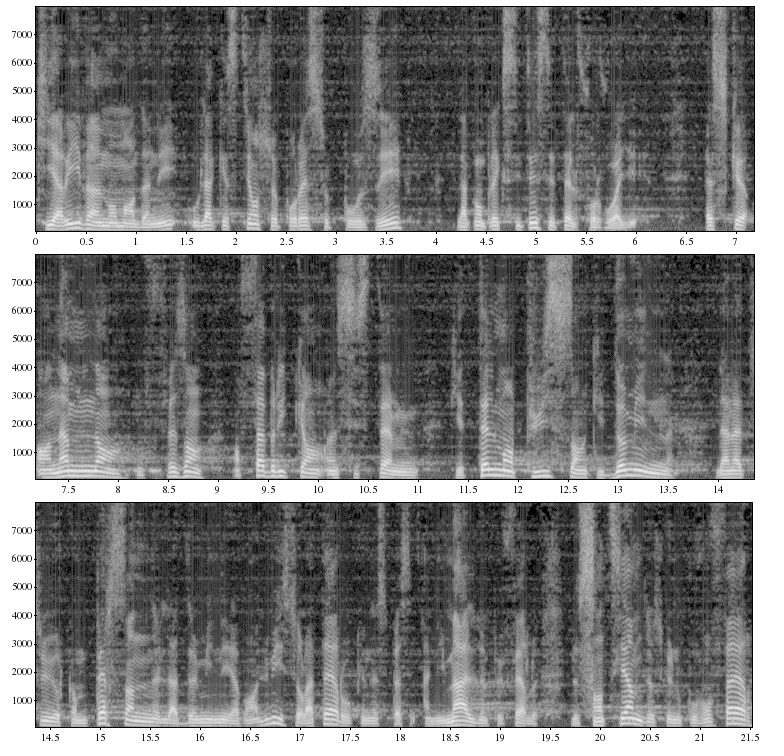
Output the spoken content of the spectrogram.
qui arrive à un moment donné où la question se pourrait se poser, la complexité s'est-elle fourvoyée? Est-ce qu'en amenant, en faisant, en fabriquant un système qui est tellement puissant, qui domine la nature comme personne ne l'a dominée avant lui sur la Terre. Aucune espèce animale ne peut faire le, centième de ce que nous pouvons faire.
